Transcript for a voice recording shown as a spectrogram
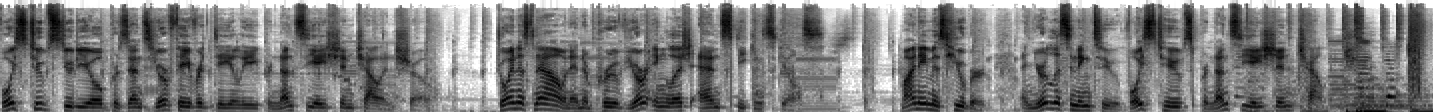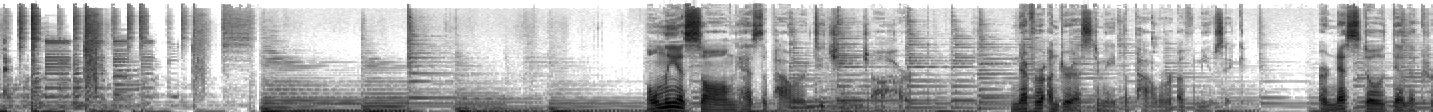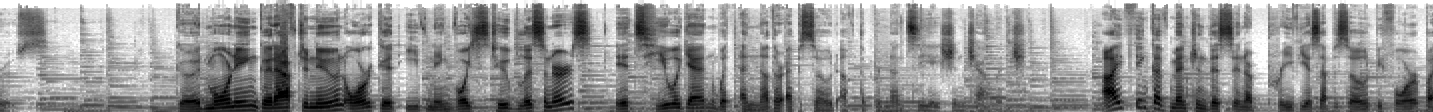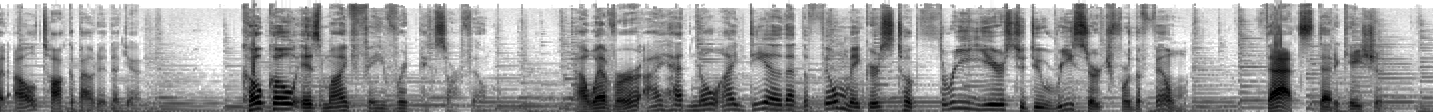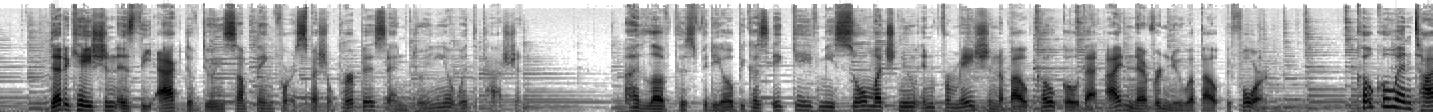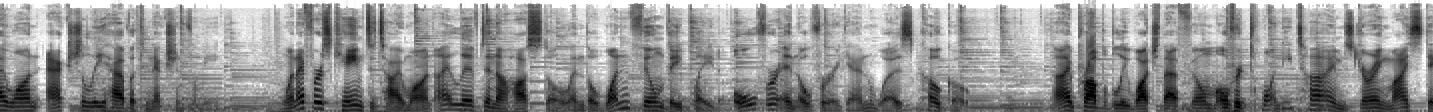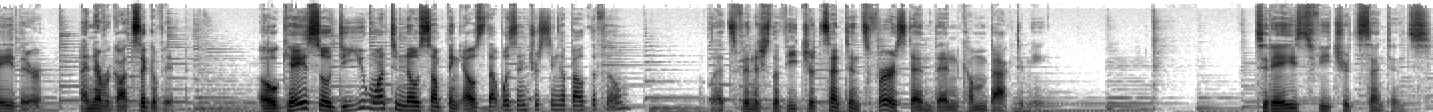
VoiceTube Studio presents your favorite daily pronunciation challenge show. Join us now and improve your English and speaking skills. My name is Hubert, and you're listening to VoiceTube's Pronunciation Challenge. Only a song has the power to change a heart. Never underestimate the power of music. Ernesto de la Cruz. Good morning, good afternoon, or good evening, VoiceTube listeners. It's Hugh again with another episode of the Pronunciation Challenge. I think I've mentioned this in a previous episode before, but I'll talk about it again. Coco is my favorite Pixar film. However, I had no idea that the filmmakers took three years to do research for the film. That's dedication. Dedication is the act of doing something for a special purpose and doing it with passion. I loved this video because it gave me so much new information about Coco that I never knew about before. Coco and Taiwan actually have a connection for me. When I first came to Taiwan, I lived in a hostel, and the one film they played over and over again was Coco. I probably watched that film over 20 times during my stay there. I never got sick of it. Okay, so do you want to know something else that was interesting about the film? Let's finish the featured sentence first and then come back to me. Today's featured sentence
